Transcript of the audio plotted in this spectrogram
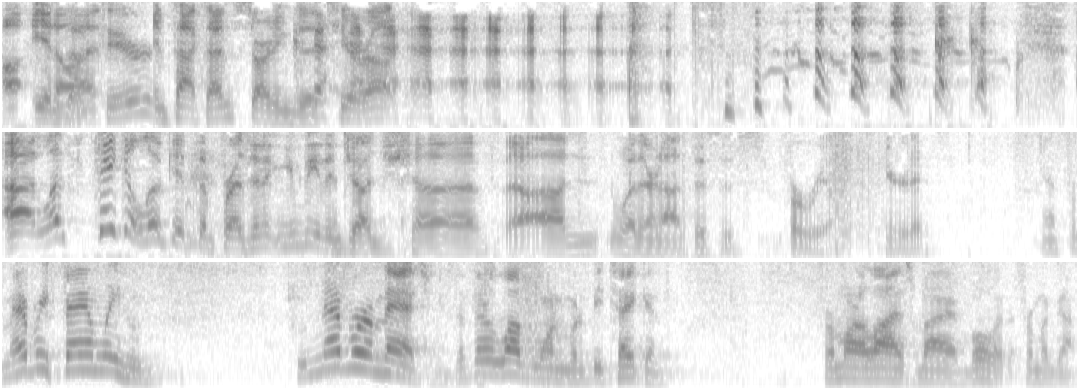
uh, you know, that a I- tear? in fact, I'm starting to tear up. uh, let's take a look at the president. You be the judge uh, on whether or not this is for real. Here it is. and from every family who, who never imagined that their loved one would be taken from our lives by a bullet from a gun.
